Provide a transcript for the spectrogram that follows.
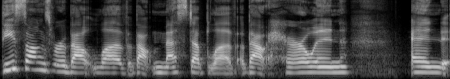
These songs were about love about messed up love about heroin and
